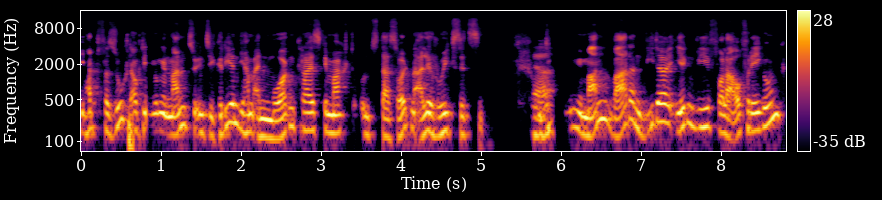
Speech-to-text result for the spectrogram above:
sie hat versucht, auch den jungen Mann zu integrieren. Die haben einen Morgenkreis gemacht und da sollten alle ruhig sitzen. Ja. Und der junge Mann war dann wieder irgendwie voller Aufregung.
